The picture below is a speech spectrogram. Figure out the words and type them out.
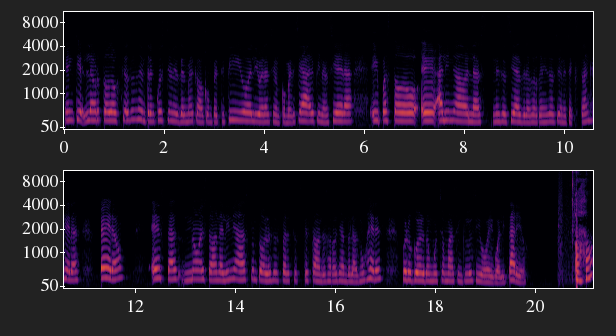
en que la ortodoxia se centra en cuestiones del mercado competitivo, de liberación comercial, financiera y pues todo eh, alineado a las necesidades de las organizaciones extranjeras, pero estas no estaban alineadas con todos los esfuerzos que estaban desarrollando las mujeres por un gobierno mucho más inclusivo e igualitario. Ajá.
